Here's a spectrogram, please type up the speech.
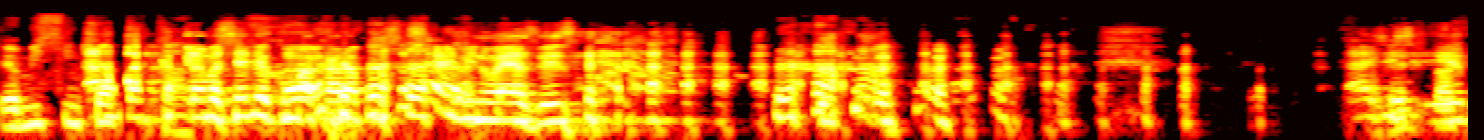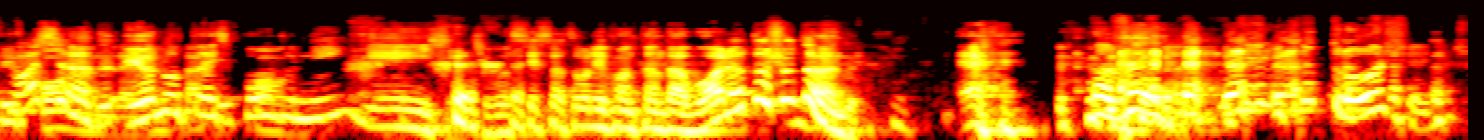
Eu me senti ah, atacado. Caramba, você vê como a cara puxa serve, não é? Às vezes. A gente, tá eu tô achando, André, eu não tá tô expondo, ninguém, gente. Vocês só estão levantando a bola, eu tô chutando. É. Tá vendo? Porque a gente é trouxa. Gente...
